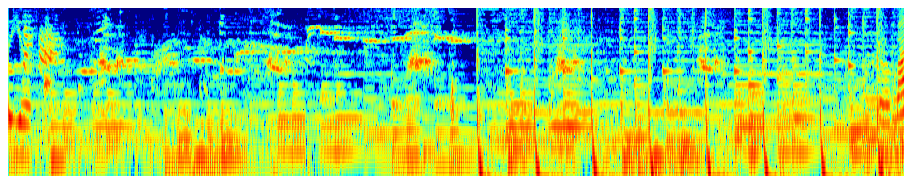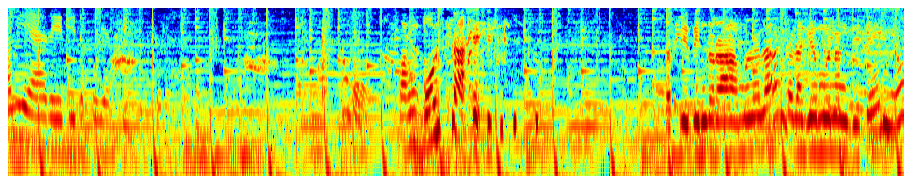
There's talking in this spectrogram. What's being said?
Toyota. So, mamaya, ready na po yan pininturahan. So, pang bonsai. Tapos pipinturahan mo na lang, lalagyan mo ng disenyo.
